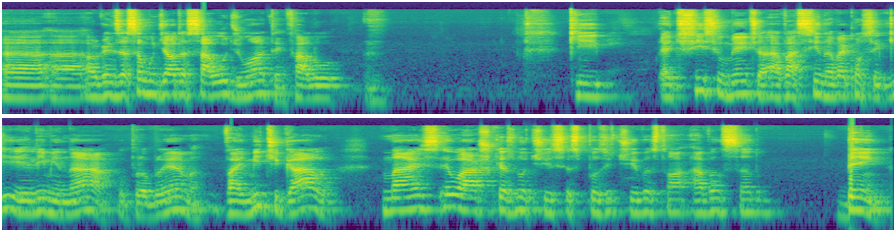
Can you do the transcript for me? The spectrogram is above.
Uh, a Organização Mundial da Saúde ontem falou que é dificilmente a vacina vai conseguir eliminar o problema, vai mitigá-lo, mas eu acho que as notícias positivas estão avançando bem.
